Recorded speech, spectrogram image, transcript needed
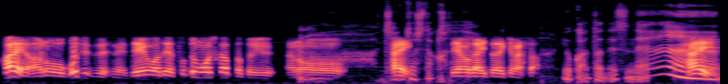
はい、あの後日ですね電話でとても美味しかったというあう。のちゃんとした方、電話がいただきました。よかったですね。はい。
